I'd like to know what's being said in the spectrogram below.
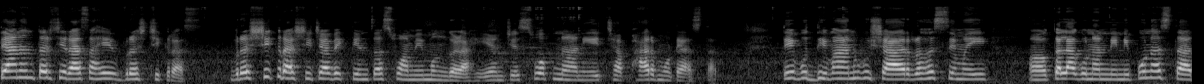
त्यानंतरची रास आहे वृश्चिक रास. वृश्चिक राशीच्या व्यक्तींचा स्वामी मंगळ आहे. यांचे स्वप्न आणि इच्छा फार मोठ्या असतात. ते बुद्धिमान हुशार रहस्यमयी कलागुणांनी निपुण असतात.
